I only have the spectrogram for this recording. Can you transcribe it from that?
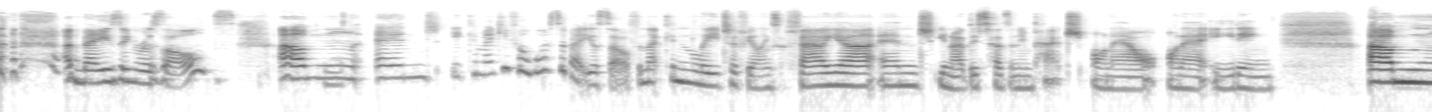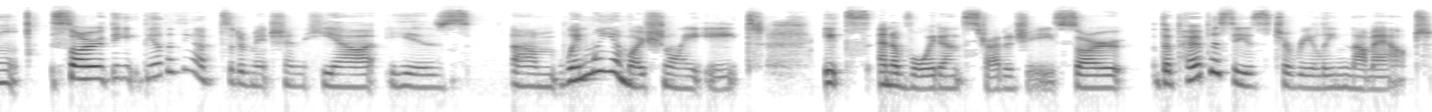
amazing results. Um, and it can make you feel worse about yourself and that can lead to feelings of failure and you know this has an impact on our on our eating. Um, so the the other thing i'd sort of mention here is um, when we emotionally eat, it's an avoidance strategy. So the purpose is to really numb out.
